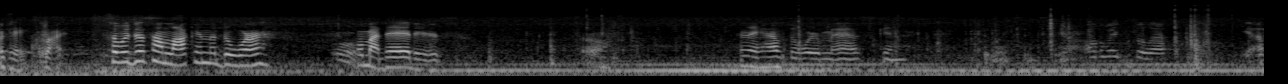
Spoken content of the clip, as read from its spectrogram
Okay, bye. So we're just unlocking the door where my dad is. And they have the wear mask and yeah, all the way to the left. Yeah.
